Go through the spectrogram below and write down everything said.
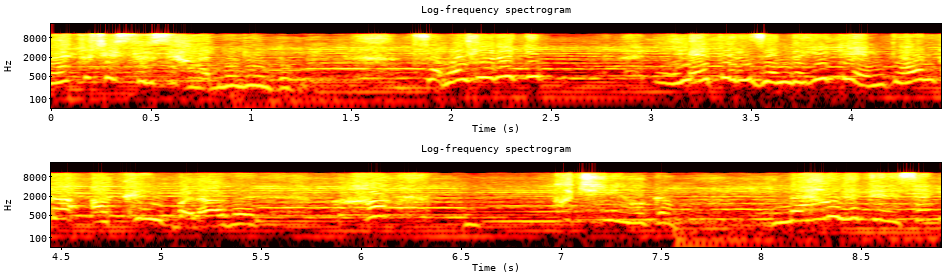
मैं तुझे इस तरह से हारने नहीं दूँगी समझ लेना कि ये तेरी ज़िंदगी के इम्तिहान का आखिरी पड़ाव है हाँ कुछ नहीं होगा मैं हूँ ना तेरे साथ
